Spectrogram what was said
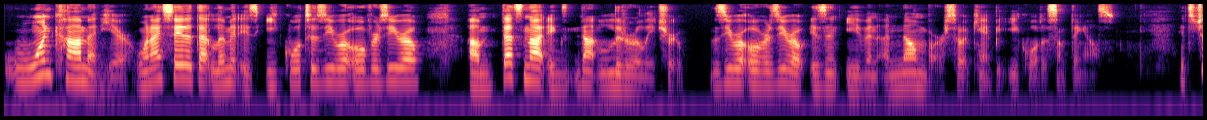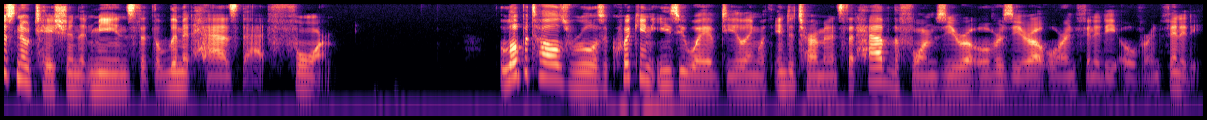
One comment here, when I say that that limit is equal to 0 over 0, um, that's not, not literally true. 0 over 0 isn't even a number, so it can't be equal to something else. It's just notation that means that the limit has that form. L'Hopital's rule is a quick and easy way of dealing with indeterminates that have the form 0 over 0 or infinity over infinity.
